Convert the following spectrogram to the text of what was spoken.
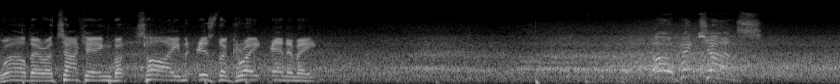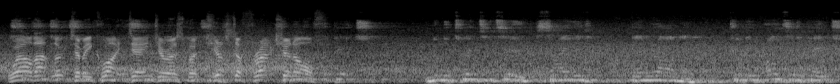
Well, they're attacking, but time is the great enemy. Oh, big chance! Well, that looked to be quite dangerous, but just a fraction off. Number 22, Saeed Benrahma. Coming onto the pitch,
